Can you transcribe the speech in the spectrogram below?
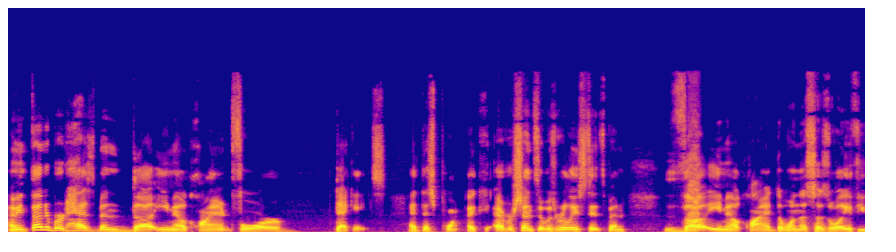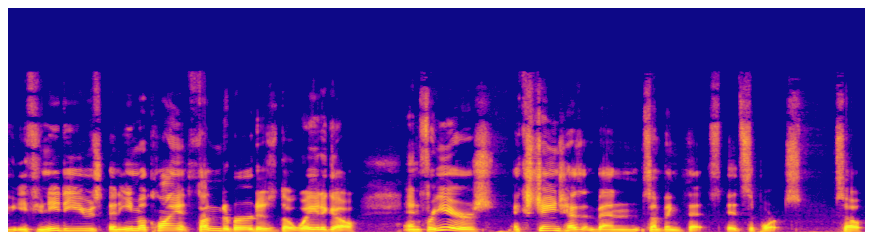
I mean, Thunderbird has been the email client for decades at this point. Like ever since it was released, it's been the email client, the one that says, well, if you if you need to use an email client, Thunderbird is the way to go. And for years, Exchange hasn't been something that it supports. So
